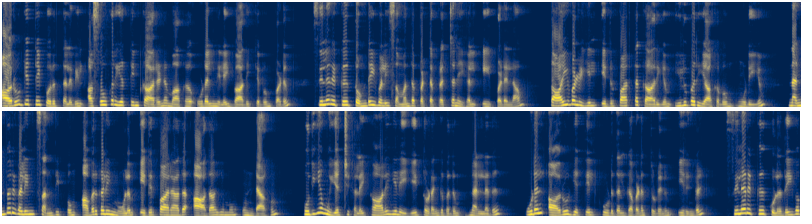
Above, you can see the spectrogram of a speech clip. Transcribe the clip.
ஆரோக்கியத்தை பொறுத்தளவில் அசௌகரியத்தின் காரணமாக உடல்நிலை பாதிக்கவும் படும். சிலருக்கு தொண்டை வலி சம்பந்தப்பட்ட பிரச்சனைகள் ஏற்படலாம். தாய் வழியில் எதிர்பார்த்த காரியம் இழுபறியாகவும் முடியும். நண்பர்களின் சந்திப்பும் அவர்களின் மூலம் எதிர்பாராத ஆதாயமும் உண்டாகும். புதிய முயற்சிகளை காலையிலேயே தொடங்குவதும் நல்லது. உடல் ஆரோக்கியத்தில் கூடுதல் கவனத்துடனும் இருங்கள். சிலருக்கு குலதெய்வ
